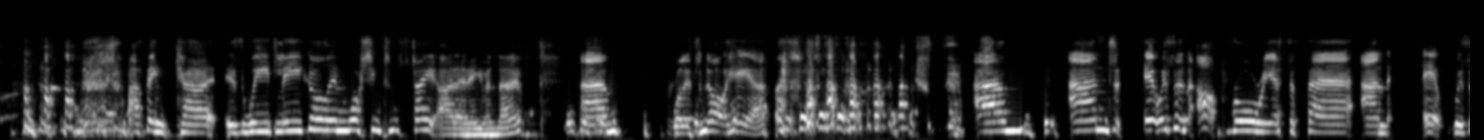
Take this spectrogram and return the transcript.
I think, uh, is weed legal in Washington state? I don't even know. Um, well, it's not here. um, and it was an uproarious affair, and it was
